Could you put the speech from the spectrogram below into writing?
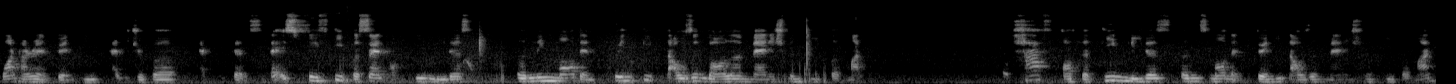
120 eligible applicants? That is 50% of team leaders earning more than $20,000 management fee per month. Half of the team leaders earns more than 20,000 management fee per month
